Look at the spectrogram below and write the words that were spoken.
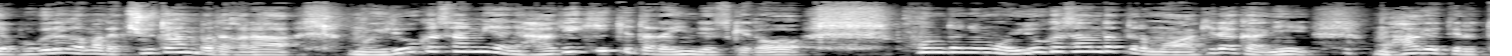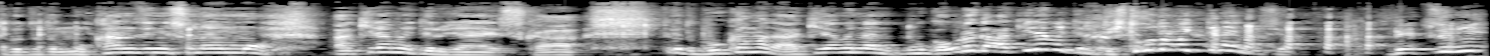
いや、僕だからまだ中途半端だから、もう医療家さんみたいにハゲ切ってたらいいんですけど、本当にもう医療家さんだったらもう明らかに、もうハゲてるってことで、もう完全にその辺もう諦めてるじゃないですか。だけど僕はまだ諦めない、僕は俺が諦めてるって一言も言ってないんですよ。別に。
